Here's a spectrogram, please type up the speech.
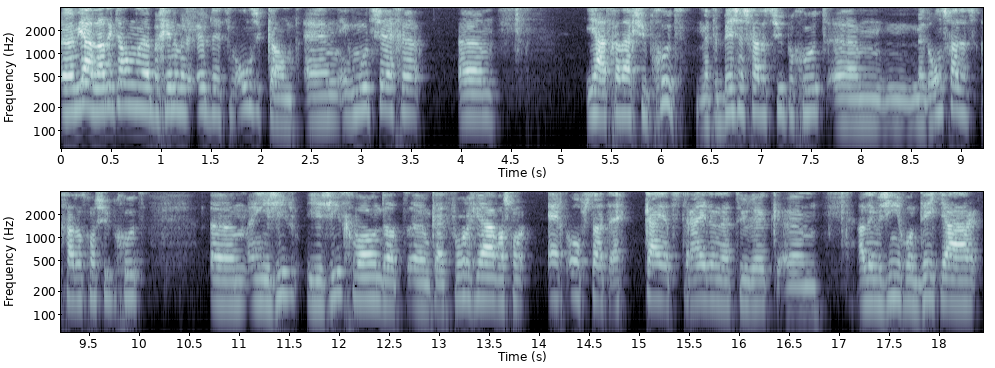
Um, ja, laat ik dan beginnen met een update van onze kant. En ik moet zeggen, um, ja, het gaat eigenlijk super goed. Met de business gaat het super goed. met ons gaat het, gaat het gewoon super goed. Um, en je ziet, je ziet gewoon dat, um, kijk, vorig jaar was gewoon echt opstart, echt keihard strijden natuurlijk. Um, alleen we zien gewoon dit jaar,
